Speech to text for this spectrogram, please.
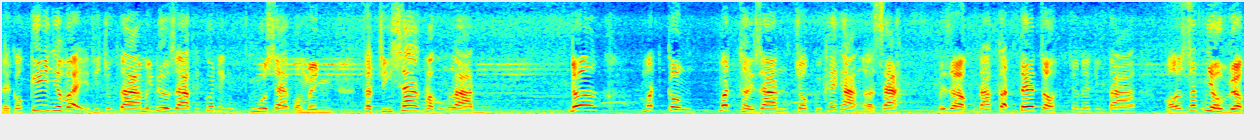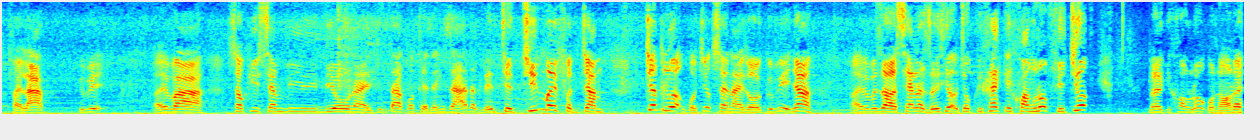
Để có kỹ như vậy thì chúng ta mới đưa ra cái quyết định mua xe của mình thật chính xác và cũng là đỡ mất công, mất thời gian cho quý khách hàng ở xa. Bây giờ cũng đã cận Tết rồi cho nên chúng ta có rất nhiều việc phải làm quý vị. Đấy, Và sau khi xem video này chúng ta có thể đánh giá được đến trên 90% chất lượng của chiếc xe này rồi quý vị nhá. Đấy, bây giờ sẽ là giới thiệu cho quý khách cái khoang lốp phía trước. Đây cái khoang lốp của nó đây.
